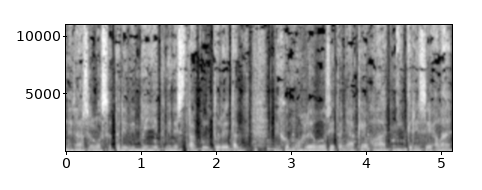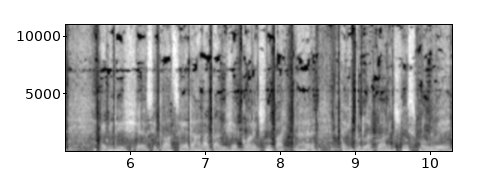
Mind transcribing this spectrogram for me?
nedařilo se tedy vyměnit ministra kultury, tak bychom mohli hovořit o nějaké vládní krizi, ale když situace je dána tak, že koaliční partner, který podle koaliční smlouvy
